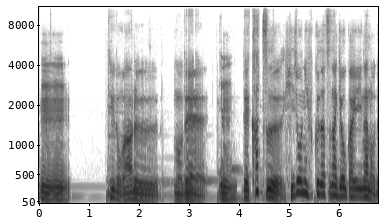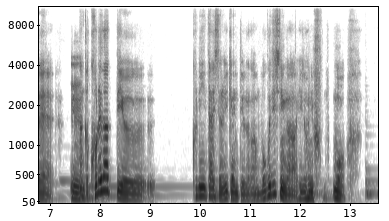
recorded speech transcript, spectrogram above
うん、うん、っていうのがあるので、うん、で、かつ非常に複雑な業界なので、うん、なんかこれだっていう国に対しての意見っていうのが僕自身が非常にもう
